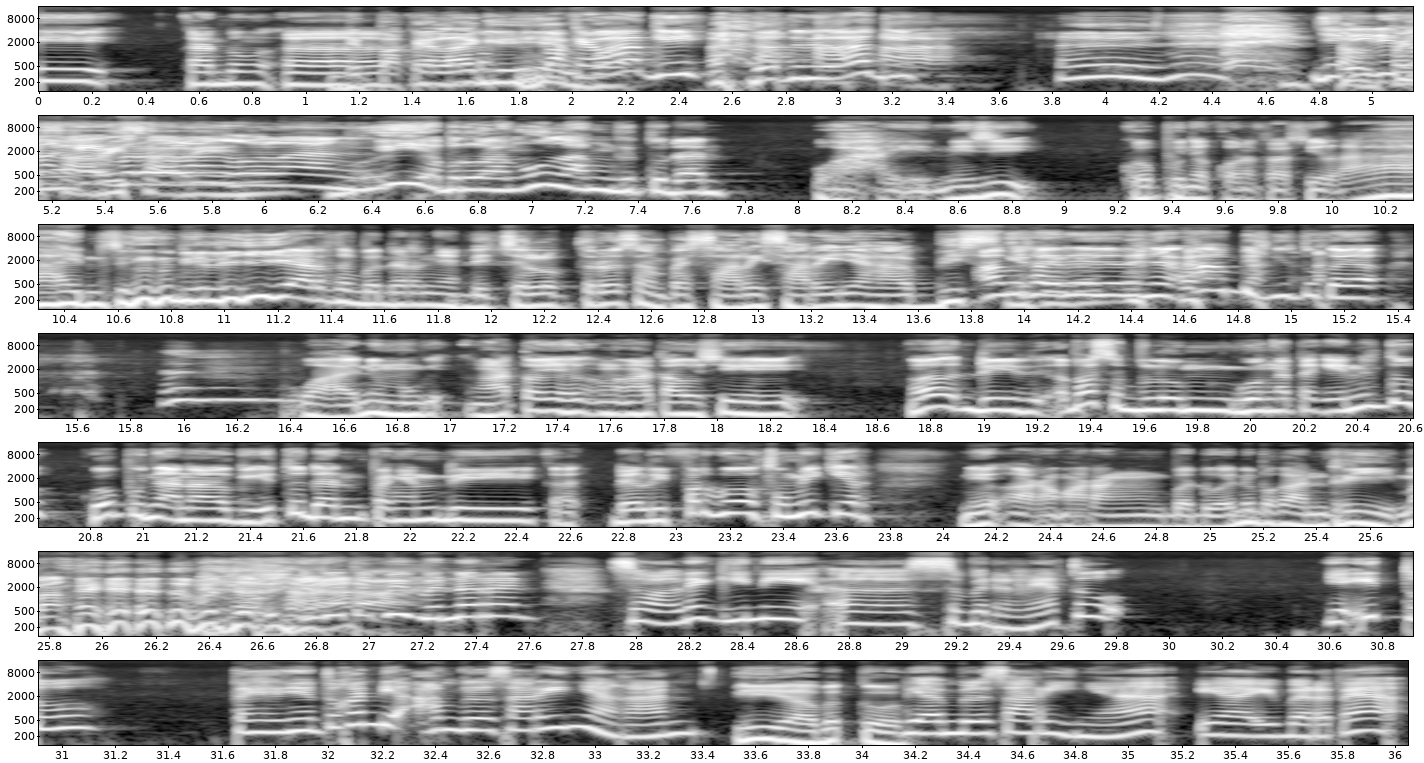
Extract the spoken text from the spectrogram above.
kantung eh, Dipakai lagi. dipakai Buat- lagi buat ini lagi Jadi Sampai dipakai sari-sarinya. berulang-ulang. Iya berulang-ulang gitu dan wah ini sih gue punya konotasi lain sih di liar sebenarnya. Dicelup terus sampai sari-sarinya habis Abis gitu kan. akhirnya habis gitu kayak wah ini mungkin nggak tahu ya nggak tahu sih Oh, di apa sebelum gue ngetek ini tuh gue punya analogi itu dan pengen di deliver gue langsung mikir nih orang-orang berdua ini bakalan terima ya sebenarnya tapi beneran. Soalnya gini eh, sebenarnya tuh ya itu tehnya tuh kan diambil sarinya kan. iya betul Diambil sarinya ya ibaratnya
